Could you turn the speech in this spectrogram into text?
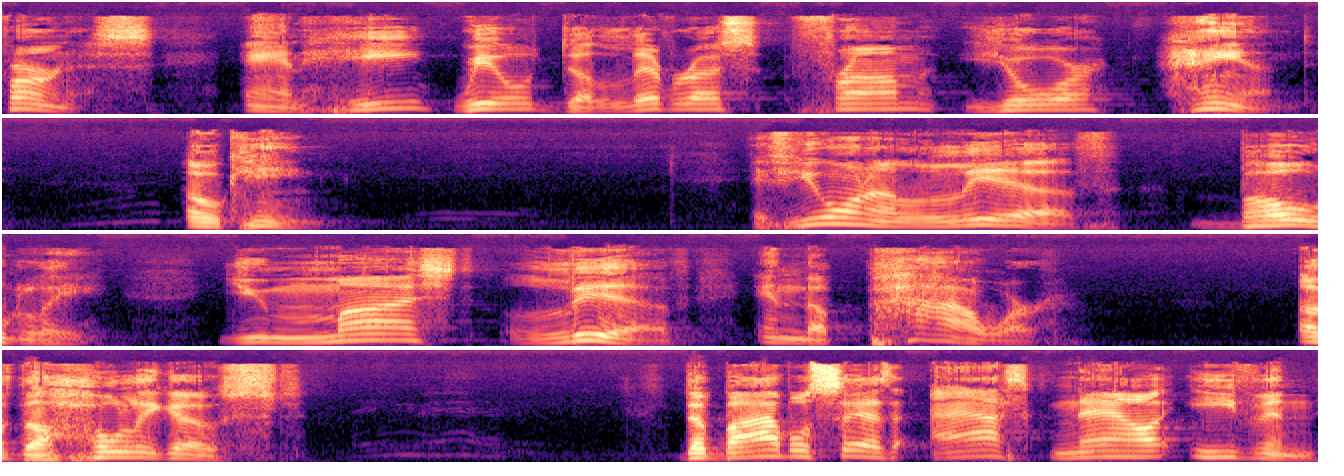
furnace, and he will deliver us from your hand, O king. If you want to live boldly, you must live in the power of the Holy Ghost. The Bible says, Ask now, even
